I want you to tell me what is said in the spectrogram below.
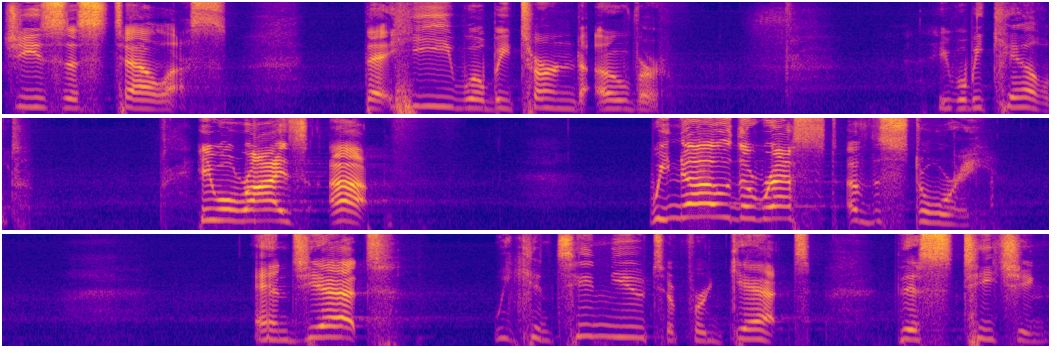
Jesus tell us that he will be turned over, he will be killed, he will rise up. We know the rest of the story. And yet, we continue to forget this teaching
